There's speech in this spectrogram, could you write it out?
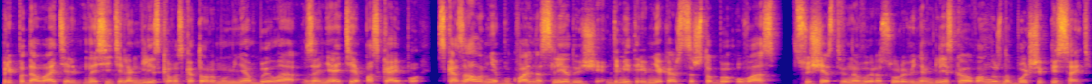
Преподаватель, носитель английского, с которым у меня было занятие по скайпу, сказала мне буквально следующее. Дмитрий, мне кажется, чтобы у вас существенно вырос уровень английского, вам нужно больше писать.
